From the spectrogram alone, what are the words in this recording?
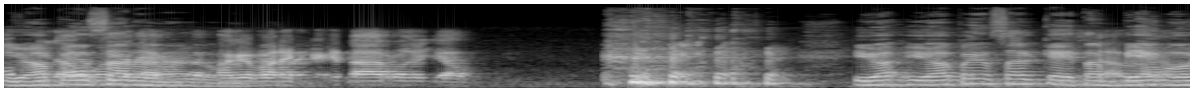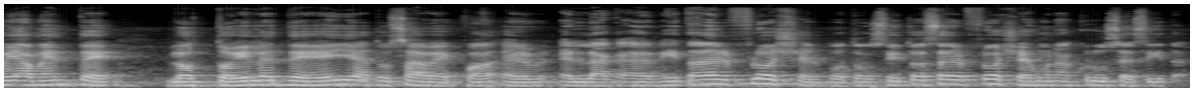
Iba a pensar en algo. Para que parezca que estás arrodillado. Iba, iba a pensar que también, obviamente, los toilets de ella, tú sabes, el- en la canita del flush, el botoncito ese del flush es una crucecita.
